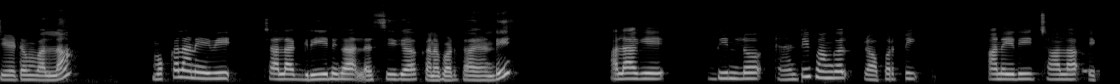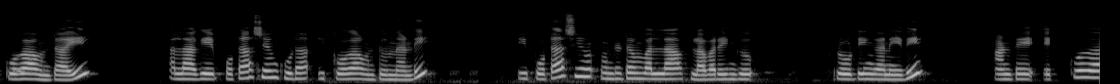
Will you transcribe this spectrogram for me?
చేయటం వల్ల మొక్కలు అనేవి చాలా గ్రీన్గా లస్సీగా కనబడతాయండి. అలాగే దీనిలో యాంటీ ఫంగల్ ప్రాపర్టీ అనేది చాలా ఎక్కువగా ఉంటాయి. అలాగే పొటాషియం కూడా ఎక్కువగా ఉంటుందండి. ఈ పొటాషియం ఉండటం వల్ల ఫ్లవరింగ్ ఫ్రూటింగ్ అనేది అంటే ఎక్కువగా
